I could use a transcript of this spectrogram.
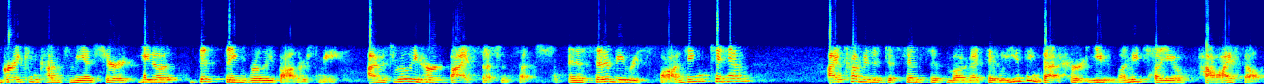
Greg can come to me and share, you know, this thing really bothers me. I was really hurt by such and such. And instead of me responding to him, I come in a defensive mode and I say, well, you think that hurt you. Let me tell you how I felt.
